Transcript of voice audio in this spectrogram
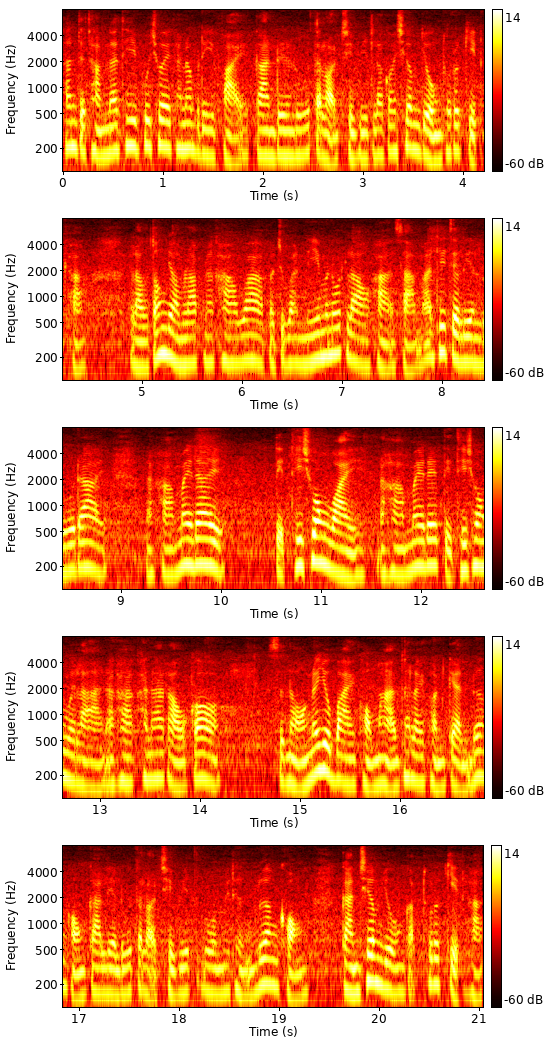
ท่านจะทำหน้าที่ผู้ช่วยคณะบดีฝ่ายการเรียนรู้ตลอดชีวิต แล้วก็เชื่อมโยงธุรกิจค่ะ เราต้องยอมรับนะคะว่าปัจจุบันนี้มนุษย์เราค่ะ สามารถที่จะเรียนรู้ได้นะคะ ไม่ได้ติดที่ช่วงวัยนะคะ ไม่ได้ติดที่ช่วงเวลานะคะ คณะเราก็ สนองนโยบายของมหาวิทยาลัยขอนแก่นเรื่องของการเรียนรู้ตลอดชีวิต รวมไปถึงเรื่องของการเชื่อมโยงกับธุรกิจค่ะ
